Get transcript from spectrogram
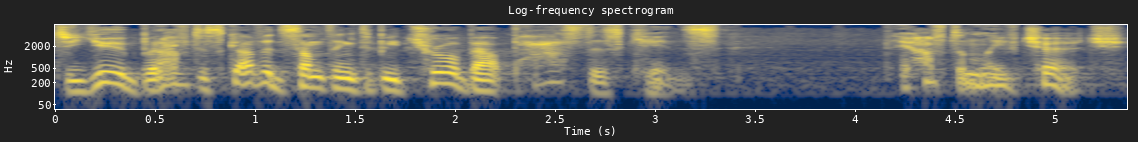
to you, but I've discovered something to be true about pastors' kids. They often leave church.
